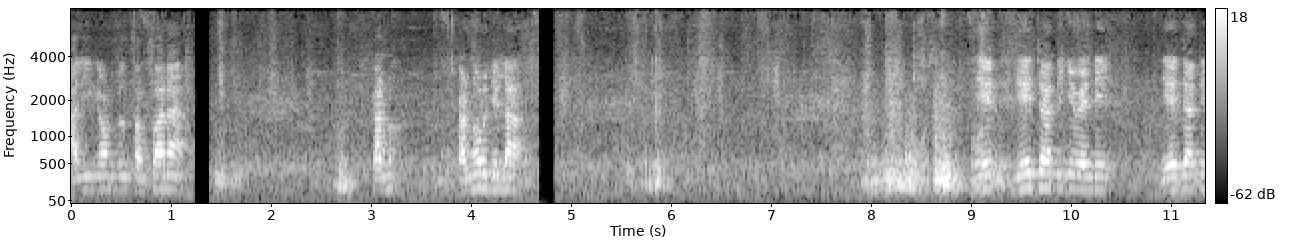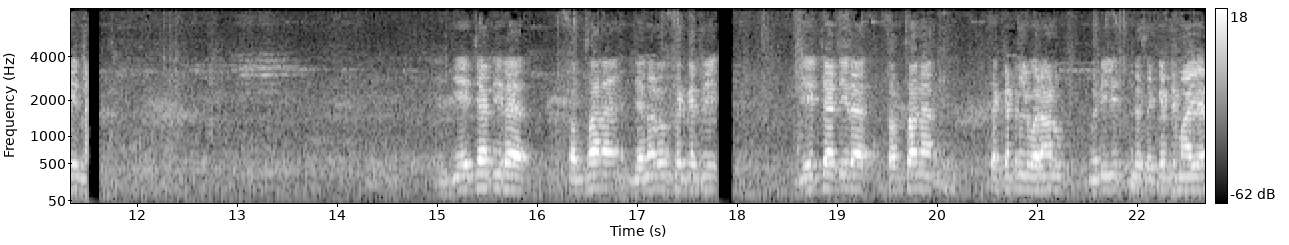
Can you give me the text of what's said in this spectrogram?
ആലി കൗൺസിൽ സംസ്ഥാന കണ്ണൂർ ജില്ല ജെ ചാറ്റിക്ക് വേണ്ടി ജെ ചാറ്റി ജെ ചാറ്റിയുടെ സംസ്ഥാന ജനറൽ സെക്രട്ടറി ജെ ചാറ്റിയുടെ സംസ്ഥാന സെക്രട്ടറിയിൽ ഒരാളും മിഡിൽ ഈസ്റ്റിന്റെ സെക്രട്ടറിയുമായ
